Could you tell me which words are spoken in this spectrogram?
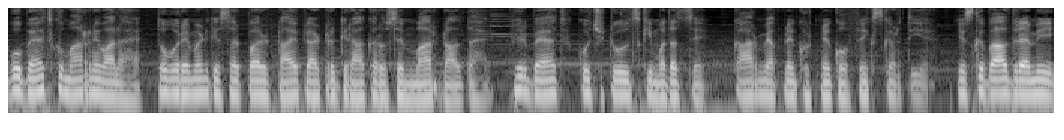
वो बैथ को मारने वाला है तो वो रेमंड के सर पर टाइप राइटर गिराकर उसे मार डालता है। फिर बैथ कुछ टूल्स की मदद से कार में अपने घुटने को फिक्स करती है, जिसके बाद रेमी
